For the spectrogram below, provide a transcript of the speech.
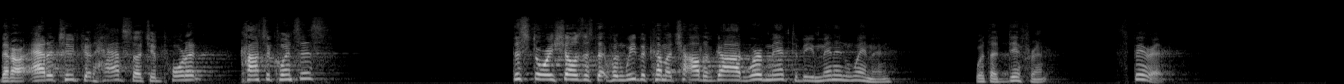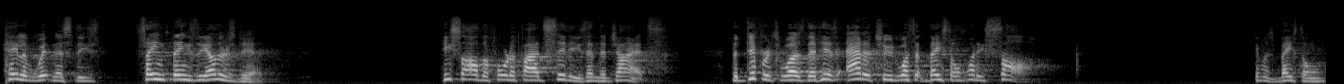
that our attitude could have such important consequences? This story shows us that when we become a child of God, we're meant to be men and women with a different spirit. Caleb witnessed these same things the others did. He saw the fortified cities and the giants. The difference was that his attitude wasn't based on what he saw, it was based on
